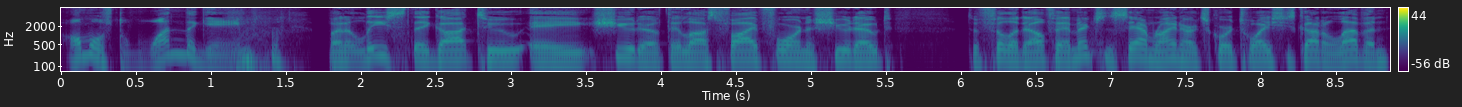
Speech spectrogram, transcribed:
almost won the game, but at least they got to a shootout. They lost five four in a shootout to Philadelphia. I mentioned Sam Reinhart scored twice. He's got 11.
